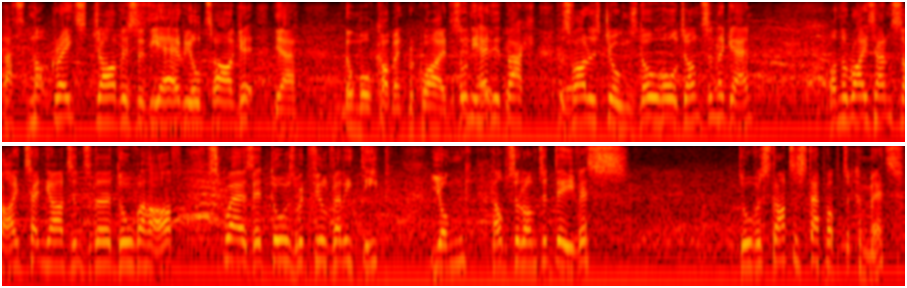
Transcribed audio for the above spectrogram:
That's not great. Jarvis is the aerial target. Yeah, no more comment required. It's only headed back as far as Jones, though. Hall Johnson again on the right hand side, 10 yards into the Dover half. Squares it, Dover's midfield very deep. Young helps it on to Davis. Dover start to step up to commit.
